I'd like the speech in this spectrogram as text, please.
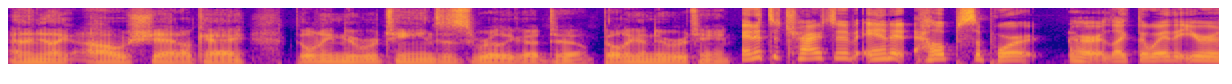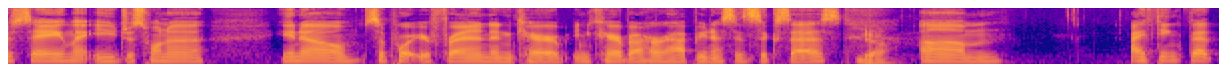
And then you're like, oh shit, okay. Building new routines is really good too. Building a new routine. and it's attractive and it helps support her like the way that you were saying that you just want to you know support your friend and care and you care about her happiness and success Yeah. Um, i think that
